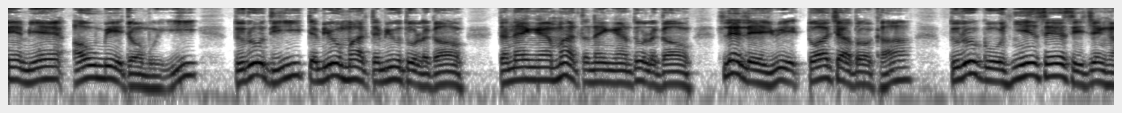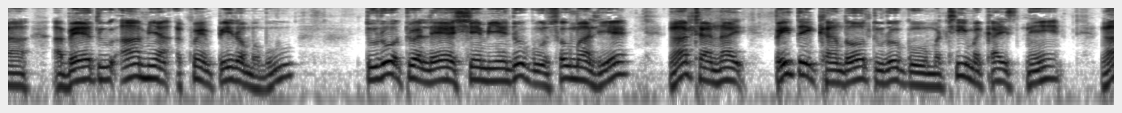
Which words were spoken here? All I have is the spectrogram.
ဉ်အမြဲအောက်မေ့တော်မူ၏သူတို့သည်တမျိုးမှတမျိုးသို့၎င်းတနိုင်ငံမှတနိုင်ငံသို့၎င်းလှဲ့လေ၍တွားကြသောအခါသူတို့ကိုညှင်းဆဲစေခြင်းဟာအဘယ်သူအားမျှအခွင့်ပေးတော်မမူသူတို့အတွက်လည်းရှင်ဘီရင်တို့ကိုဆုံးမလျက်ငါထံ၌ဗိသိက်ခံသောသူတို့ကို မထိမခိုက်နှင့် ငါ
